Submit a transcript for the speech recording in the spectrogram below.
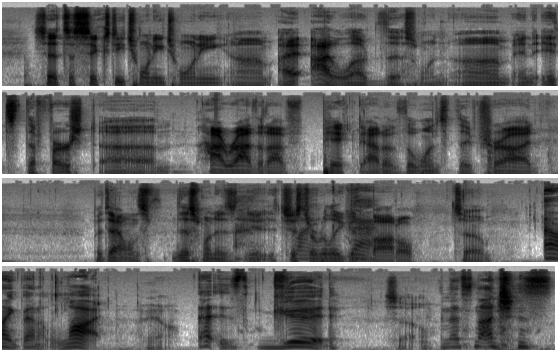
so it's a 60 20 20 um, I, I loved this one um, and it's the first um, high rye that i've picked out of the ones that they've tried but that one's this one is it's just a really good that. bottle so I like that a lot. yeah That is good. So And that's not just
